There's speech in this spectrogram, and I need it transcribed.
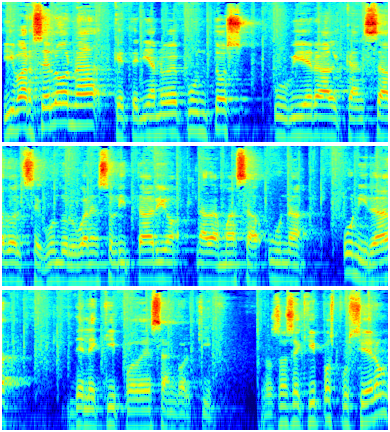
Y Barcelona, que tenía 9 puntos, hubiera alcanzado el segundo lugar en solitario, nada más a una unidad del equipo de Sangolquín. Los dos equipos pusieron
